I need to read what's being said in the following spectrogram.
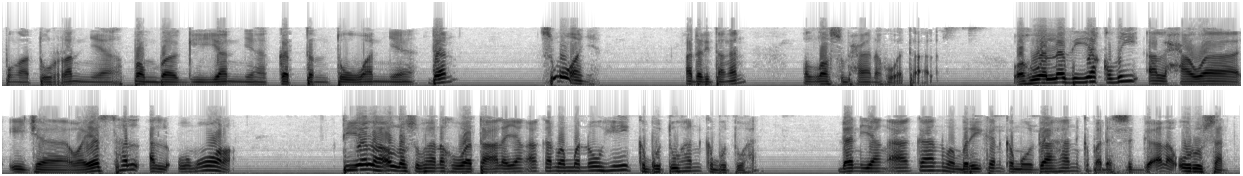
Pengaturannya pembagiannya ketentuannya dan semuanya ada di tangan Allah Subhanahu wa taala. Wa huwa alladhi yaqdi al-hawaija wa yashal al-umura. Dialah Allah Subhanahu wa taala yang akan memenuhi kebutuhan-kebutuhan dan yang akan memberikan kemudahan kepada segala urusan.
